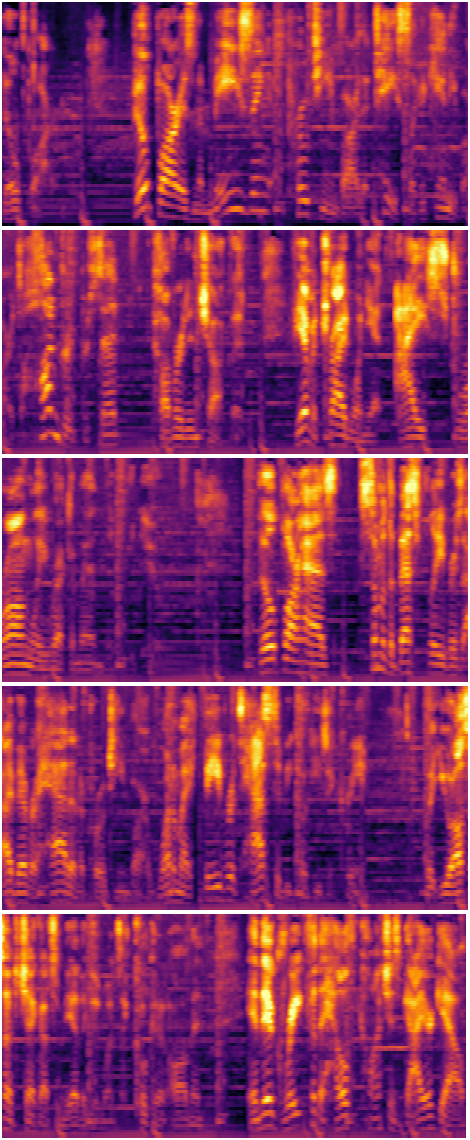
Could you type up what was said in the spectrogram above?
Built Bar. Built Bar is an amazing protein bar that tastes like a candy bar. It's 100% covered in chocolate. If you haven't tried one yet, I strongly recommend that you do. Built Bar has some of the best flavors I've ever had in a protein bar. One of my favorites has to be cookies and cream. But you also have to check out some of the other good ones like coconut almond. And they're great for the health conscious guy or gal.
